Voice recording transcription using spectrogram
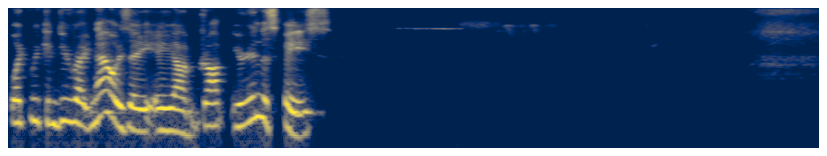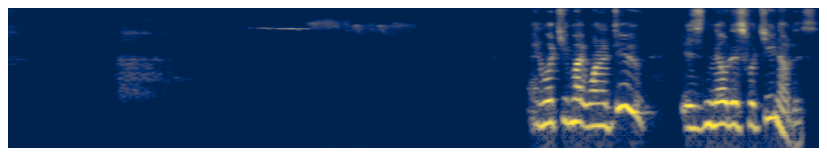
what we can do right now is a, a um, drop, you're in the space. And what you might want to do is notice what you notice.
